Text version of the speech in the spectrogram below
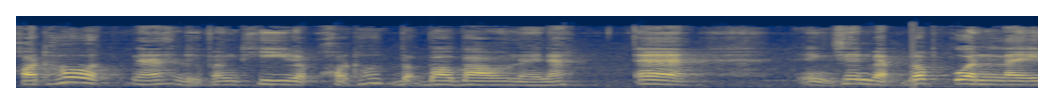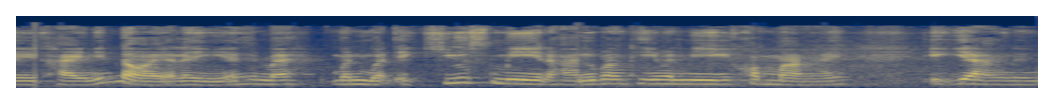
ขอโทษนะหรือบางทีแบบขอโทษแบบเบาๆหน่อยนะอ่าอย่างเช่นแบบรบกวนอะไรใครนิดหน่อยอะไรอย่างเงี้ยใช่ไหมมันเหมือน excuse me นะคะ หรือบางทีมันมีความหมายอีกอย่างหนึ่ง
